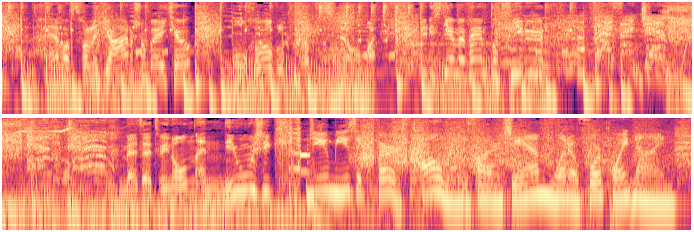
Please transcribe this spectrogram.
Helft van het jaar zo'n beetje ook. Ongelooflijk het snel. Maar dit is Jam FM tot 4 uur. Wij zijn Jam FM. Met Edwin On en nieuwe muziek. New music first. Always on Jam 104.9.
